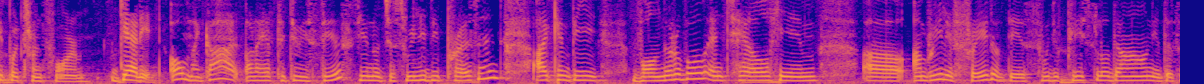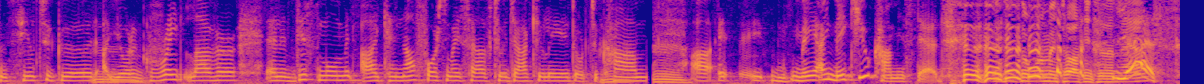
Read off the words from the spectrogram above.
people transform, get it. Oh my God, all I have to do is this, you know, just really be present. I can be vulnerable and tell him, uh, I'm really afraid of this. Would you please slow down? It doesn't feel too good. Uh, You're a great lover. And at this moment, I cannot force myself to ejaculate or to come. Uh, it, it, may I make you come instead? this is the woman talking to the man? yes.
